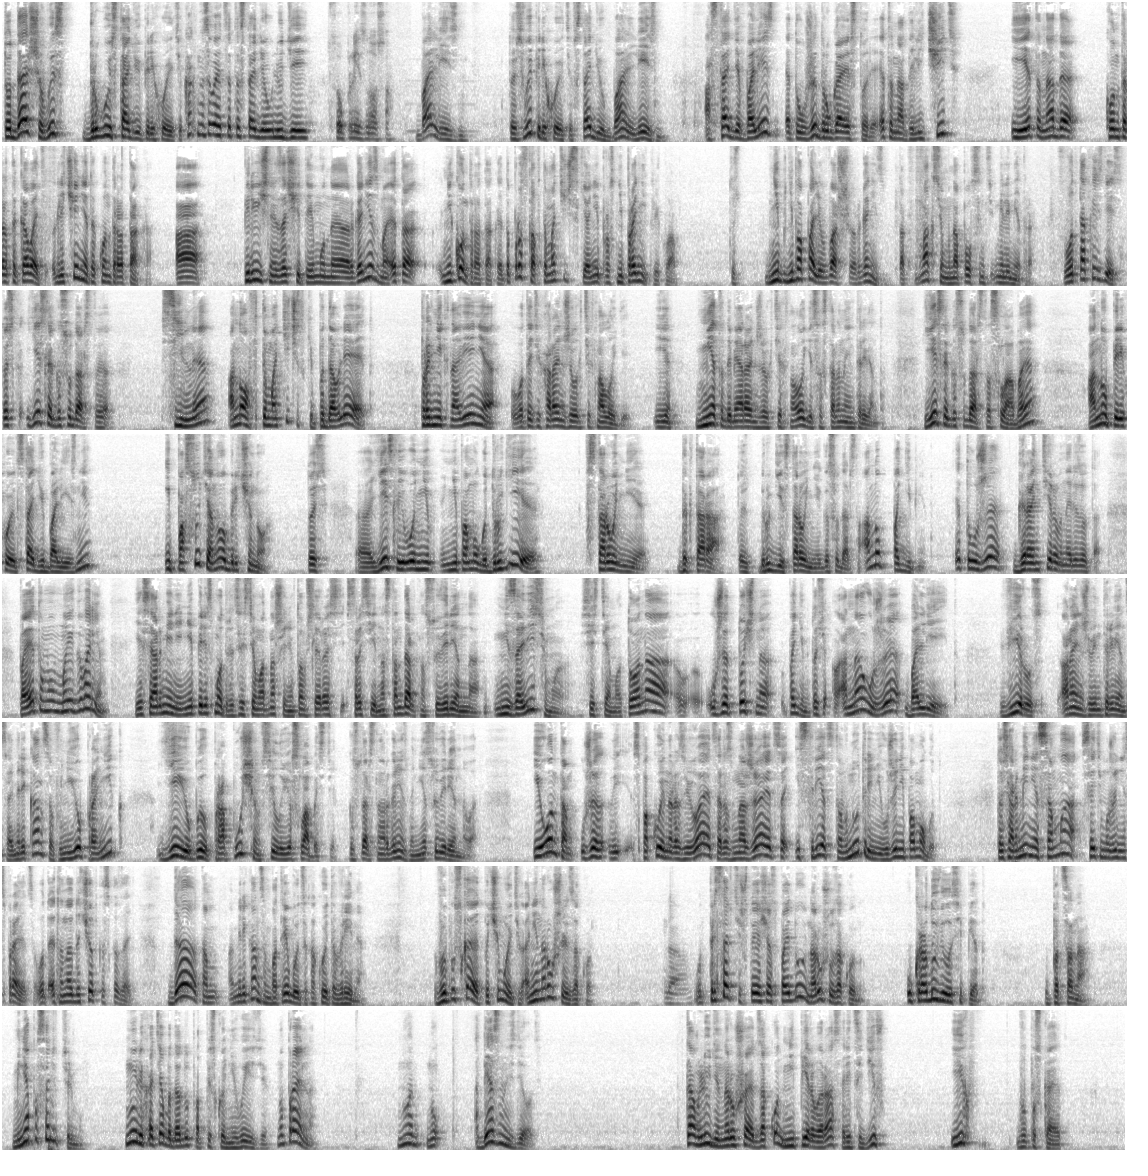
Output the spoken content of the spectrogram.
то дальше вы в другую стадию переходите. Как называется эта стадия у людей? Сопли из носа. Болезнь. То есть вы переходите в стадию болезнь. А стадия болезнь это уже другая история. Это надо лечить, и это надо контратаковать. Лечение это контратака. А первичная защита иммунного организма это не контратака, это просто автоматически они просто не проникли к вам. То есть не, не попали в ваш организм. Так, максимум на полмиллиметра. Вот так и здесь. То есть если государство сильное, оно автоматически подавляет проникновение вот этих оранжевых технологий и методами оранжевых технологий со стороны интервентов. Если государство слабое, оно переходит в стадию болезни, и по сути оно обречено. То есть, если его не, не помогут другие сторонние доктора, то есть другие сторонние государства, оно погибнет. Это уже гарантированный результат. Поэтому мы и говорим, если Армения не пересмотрит систему отношений, в том числе с Россией, на стандартно-суверенно независимую систему, то она э, уже точно погибнет. То есть она уже болеет. Вирус оранжевой интервенции американцев в нее проник, ею был пропущен в силу ее слабости государственного организма, не суверенного. И он там уже спокойно развивается, размножается, и средства внутренние уже не помогут. То есть Армения сама с этим уже не справится. Вот это надо четко сказать. Да, там американцам потребуется какое-то время. Выпускают. Почему этих? Они нарушили закон. Да. Вот представьте, что я сейчас пойду нарушу закон. Украду велосипед у пацана. Меня посадят в тюрьму. Ну или хотя бы дадут подписку о невыезде. Ну правильно. Ну, ну обязаны сделать. Там люди нарушают закон не первый раз, рецидив. Их выпускают.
